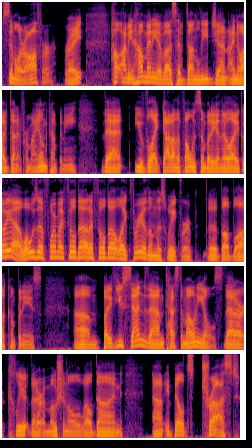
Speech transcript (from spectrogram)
similar offer, right? How I mean, how many of us have done lead gen? I know I've done it for my own company. That you've like got on the phone with somebody and they're like, "Oh yeah, what was that form I filled out? I filled out like three of them this week for uh, blah blah companies." Um, but if you send them testimonials that are clear, that are emotional, well done, uh, it builds trust.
